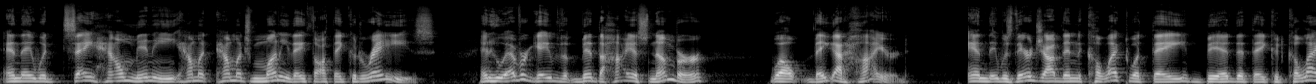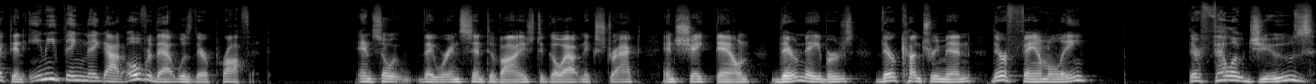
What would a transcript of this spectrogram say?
and they would say how many how much how much money they thought they could raise. And whoever gave the bid the highest number, well, they got hired. And it was their job then to collect what they bid that they could collect. And anything they got over that was their profit. And so they were incentivized to go out and extract and shake down their neighbors, their countrymen, their family, their fellow Jews.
